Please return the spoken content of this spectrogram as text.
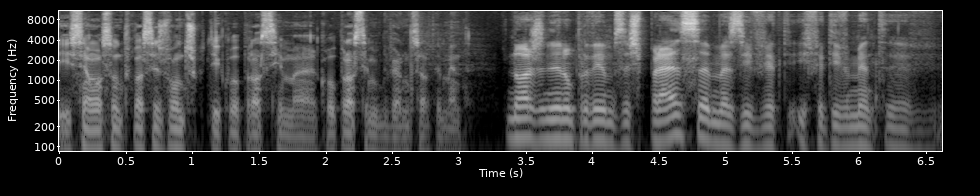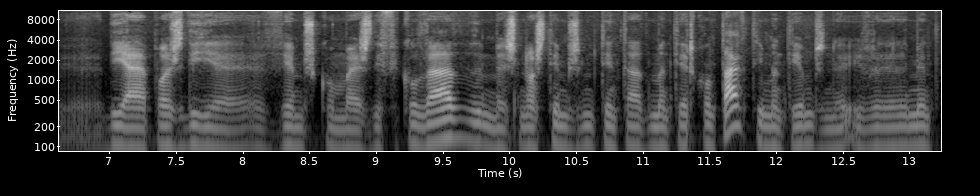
isso é um assunto que vocês vão discutir com, a próxima, com o próximo governo, certamente. Nós ainda não perdemos a esperança, mas efetivamente dia após dia vemos com mais dificuldade, mas nós temos tentado manter contacto e mantemos né, verdadeiramente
